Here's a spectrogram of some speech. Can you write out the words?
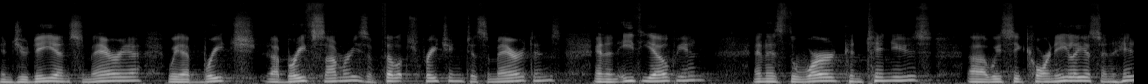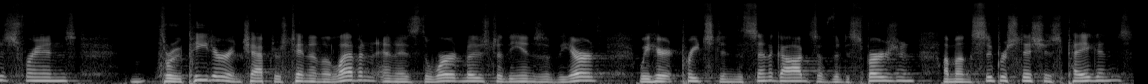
in Judea and Samaria. We have brief, uh, brief summaries of Philip's preaching to Samaritans and an Ethiopian. And as the word continues, uh, we see Cornelius and his friends through Peter in chapters 10 and 11. And as the word moves to the ends of the earth, we hear it preached in the synagogues of the dispersion among superstitious pagans.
